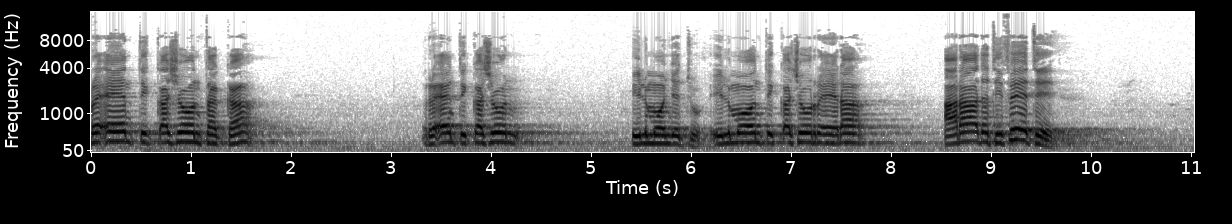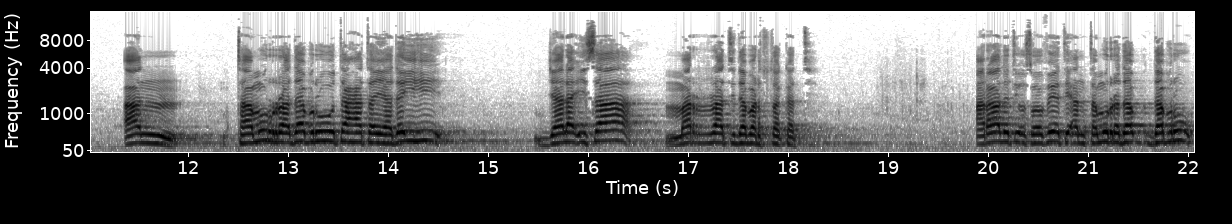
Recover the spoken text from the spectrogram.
re'een xiqqashoon takka re'een xiqqashoon ilmoon jechuun ilmoon xiqqashoon re'eedha araadati feete an tamurra dabruu taxta yadayhi jala isaa marratti dabartu takkatti an tamurra dabruu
